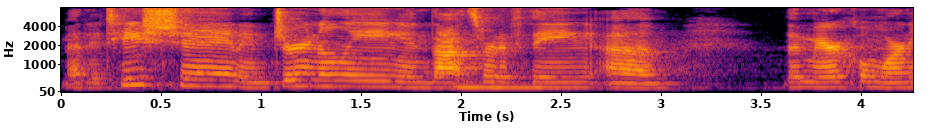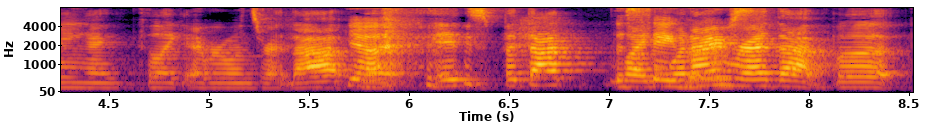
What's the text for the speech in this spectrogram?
meditation and journaling and that sort of thing. Um, the Miracle Morning, I feel like everyone's read that. Yeah. But it's but that like when I read that book,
